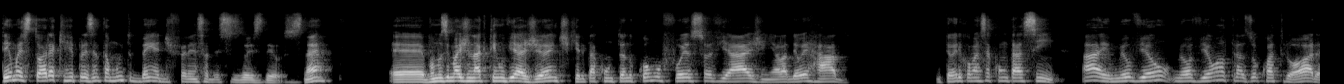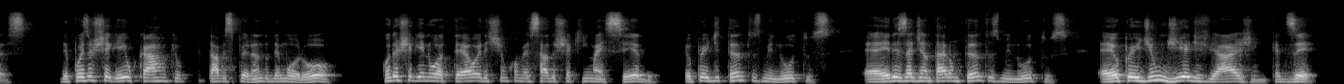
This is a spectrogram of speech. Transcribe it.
Tem uma história que representa muito bem a diferença desses dois deuses, né? É, vamos imaginar que tem um viajante que ele está contando como foi a sua viagem, ela deu errado. Então ele começa a contar assim: ah, o meu avião, meu avião atrasou quatro horas. Depois eu cheguei, o carro que eu estava esperando demorou. Quando eu cheguei no hotel, eles tinham começado o check-in mais cedo. Eu perdi tantos minutos. É, eles adiantaram tantos minutos. É, eu perdi um dia de viagem. Quer dizer,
